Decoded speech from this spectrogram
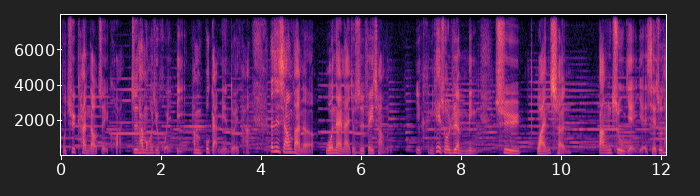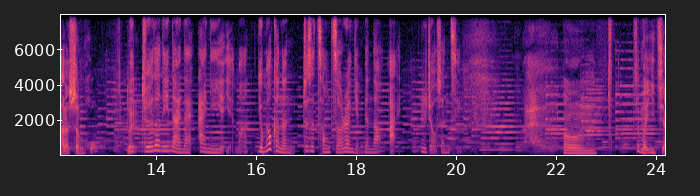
不去看到这一块，就是他们会去回避，他们不敢面对它。但是相反的，我奶奶就是非常，也可你可以说认命去完成，帮助爷爷协助他的生活。对你觉得你奶奶爱你爷爷吗？有没有可能就是从责任演变到爱，日久生情？嗯，这么一讲，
